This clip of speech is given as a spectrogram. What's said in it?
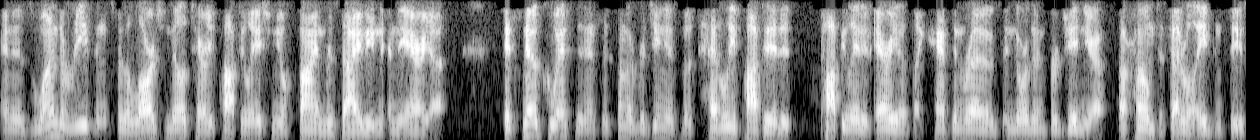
and is one of the reasons for the large military population you'll find residing in the area. It's no coincidence that some of Virginia's most heavily populated, populated areas like Hampton Roads and Northern Virginia are home to federal agencies.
